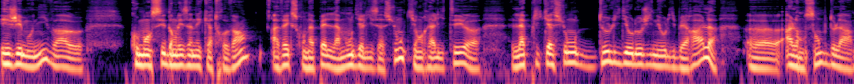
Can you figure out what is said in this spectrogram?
hégémonie va commencer dans les années 80 avec ce qu'on appelle la mondialisation, qui est en réalité euh, l'application de l'idéologie néolibérale euh, à l'ensemble de la,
